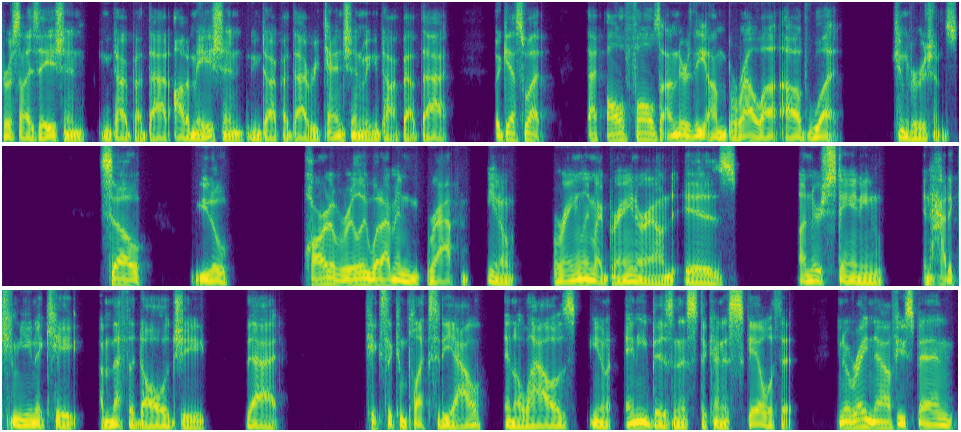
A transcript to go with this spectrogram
Personalization, you can talk about that. Automation, we can talk about that. Retention, we can talk about that. But guess what? That all falls under the umbrella of what? Conversions. So, you know, part of really what I've been wrap, you know, wrangling my brain around is understanding and how to communicate a methodology that takes the complexity out and allows, you know, any business to kind of scale with it. You know, right now, if you spend,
